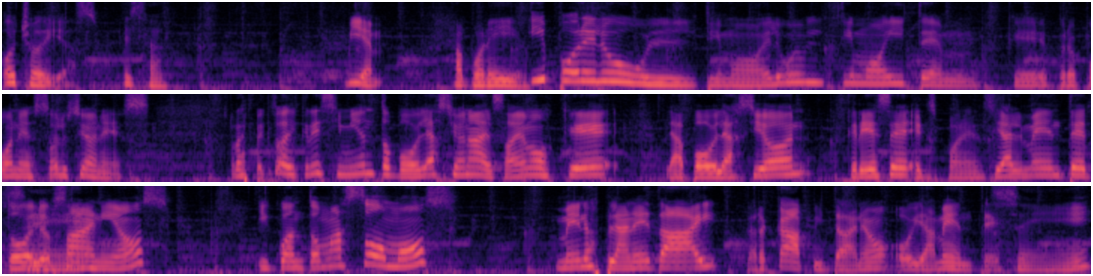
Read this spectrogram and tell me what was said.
8 días. Esa. Bien. A por ello. Y por el último, el último ítem que propone soluciones. Respecto al crecimiento poblacional, sabemos que la población crece exponencialmente todos Sí. los años. Y cuanto más somos, menos planeta hay per cápita, ¿no? Obviamente. Sí.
